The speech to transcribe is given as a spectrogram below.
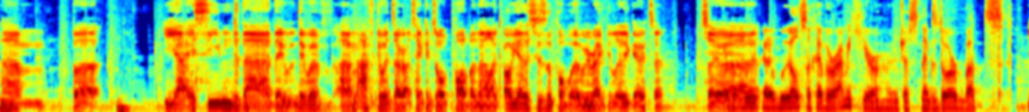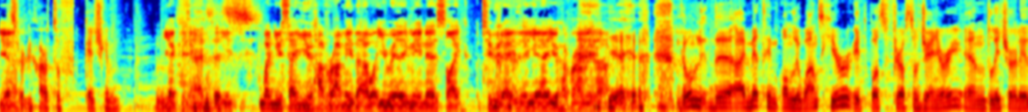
Um, but yeah, it seemed there they they were um, afterwards. I got taken to a pub and they're like, oh yeah, this is the pub that we regularly go to. So Yeah, uh, but we, uh, we also have a Rami here, uh, just next door, but yeah, it's really hard to f- catch him. Yeah, because Yeah, it's- it's- when you say you have Rami there, what you really mean is like two days a year you have Rami there. Yeah, yeah. The only the I met him only once here. It was first of January, and literally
